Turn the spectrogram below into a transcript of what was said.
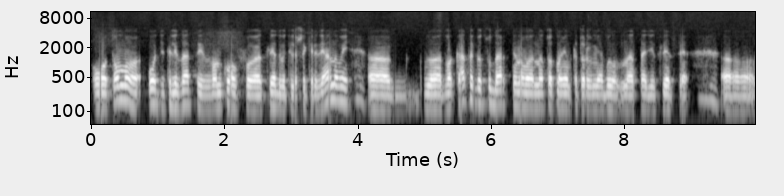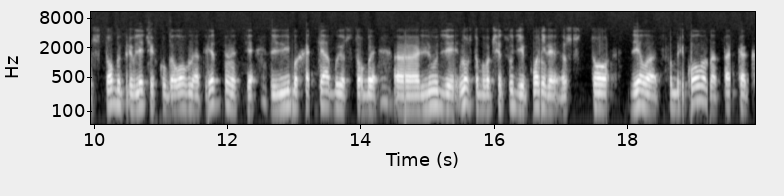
о том, о детализации звонков э, следователя Шакерзяновой, э, адвоката государственного на тот момент, который у меня был на стадии следствия, э, чтобы привлечь их к уголовной ответственности, либо хотя бы, чтобы люди, ну, чтобы вообще судьи поняли, что дело сфабриковано, так как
